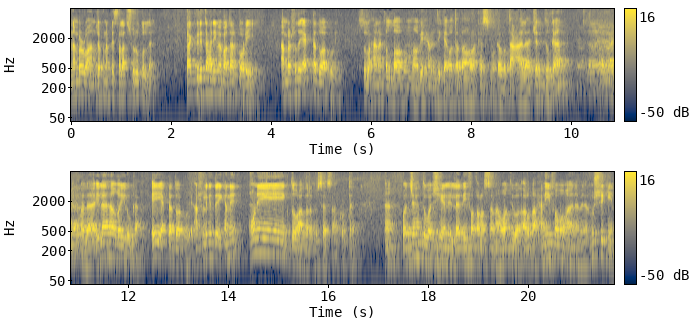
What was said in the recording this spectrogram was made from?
নাম্বার ওয়ান যখন আপনি সালাত শুরু করলেন, তাকবিরে তাহারিমা বাঁধার পরেই আমরা শুধু একটা দোয়া পড়ি। ওয়া তাবারাকা ইসমুকা ওয়া তাআলা জাদ্দুকা ওয়া লা ইলাহা গায়রুকা। এই একটা দোয়া পড়ি। আসলে কিন্তু এখানে অনেক দোয়া আল্লাহ রাসূল ওয়াসাল্লাম করতেন। হ্যাঁ? লিল্লাযী ফাতারাস সামাওয়াতি ওয়াল আরদা হানিফা ওয়া মা আনা মিনাল মুশরিকিন।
